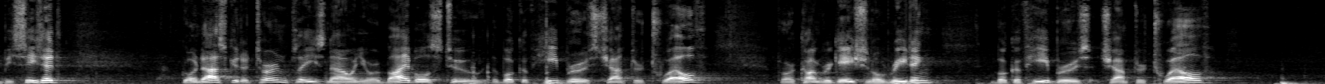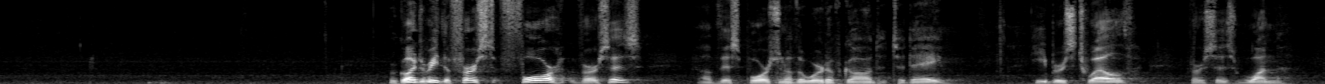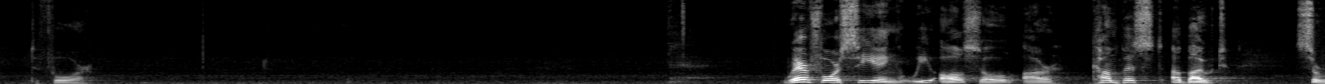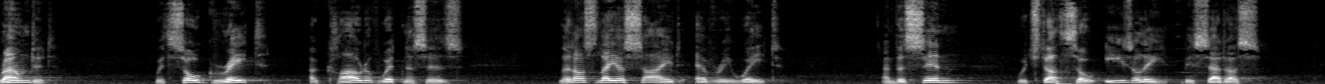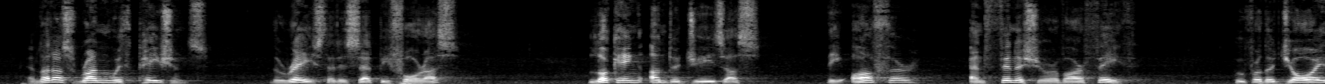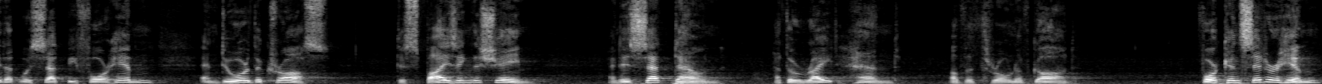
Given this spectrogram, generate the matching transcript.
May be seated. I'm going to ask you to turn, please, now in your Bibles to the book of Hebrews, chapter 12, for our congregational reading. Book of Hebrews, chapter 12. We're going to read the first four verses of this portion of the Word of God today. Hebrews 12, verses 1 to 4. Wherefore, seeing we also are compassed about, surrounded with so great a cloud of witnesses, let us lay aside every weight and the sin which doth so easily beset us, and let us run with patience the race that is set before us, looking unto Jesus, the author and finisher of our faith, who for the joy that was set before him endured the cross, despising the shame, and is set down at the right hand of the throne of God. For consider him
